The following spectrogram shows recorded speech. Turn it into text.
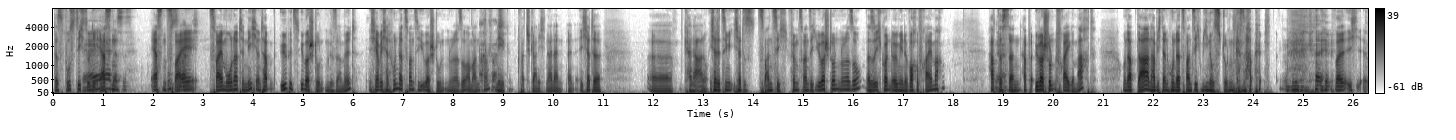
Das wusste ich so die ersten, ersten zwei, zwei Monate nicht und habe übelst Überstunden gesammelt. Ich glaube, ich hatte 120 Überstunden oder so am Anfang. Ach, Quatsch. Nee, Quatsch, gar nicht. Nein, nein, nein. Ich hatte, äh, keine Ahnung, ich hatte ziemlich, ich hatte 20, 25 Überstunden oder so. Also ich konnte irgendwie eine Woche frei machen. Hab ja. das dann, hab Überstunden frei gemacht. Und ab da an habe ich dann 120 Minusstunden gesammelt. Geil. Weil ich, äh,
